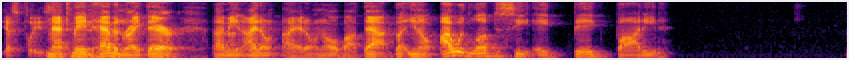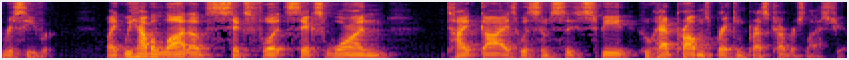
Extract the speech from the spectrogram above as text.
yes, please. Match made in heaven, right there. I mean, I don't, I don't know about that, but you know, I would love to see a big-bodied receiver. Like we have a lot of six foot, six one type guys with some speed who had problems breaking press coverage last year,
